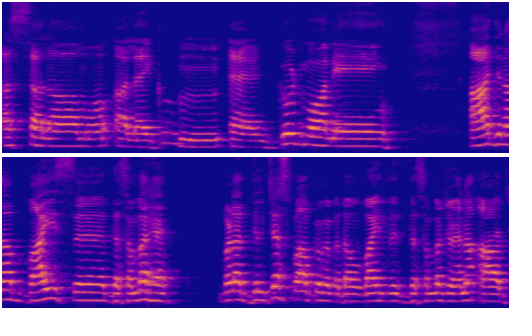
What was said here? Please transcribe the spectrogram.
असलकुम एंड गुड मॉर्निंग आज जनाब 22 दिसंबर है। बड़ा दिलचस्प आपको मैं बताऊँ 22 दिसंबर जो है ना, आज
